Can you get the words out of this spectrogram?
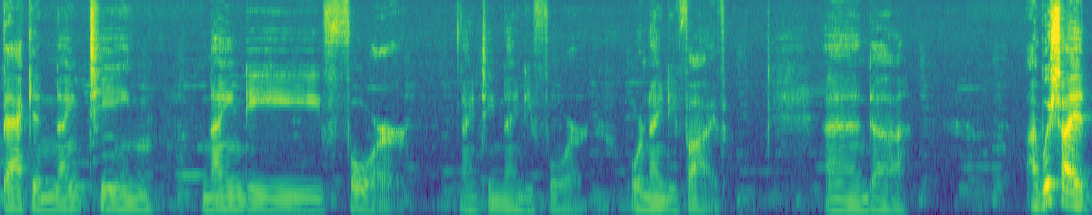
back in 1994, 1994 or 95, and uh, I wish I had.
